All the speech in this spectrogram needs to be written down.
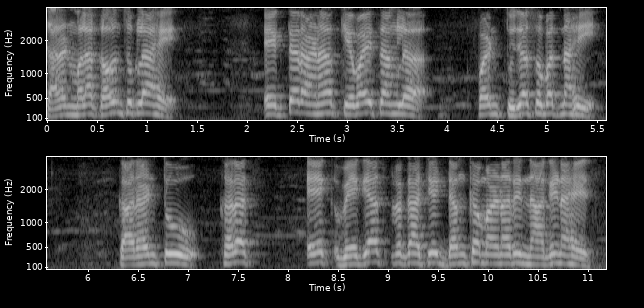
कारण मला कळून चुकलं आहे. एकटं राहणं केव्हाही चांगलं पण तुझ्यासोबत नाही. कारण तू खरंच एक वेगळ्याच प्रकारची डंख मारणारी नागिण आहेस.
